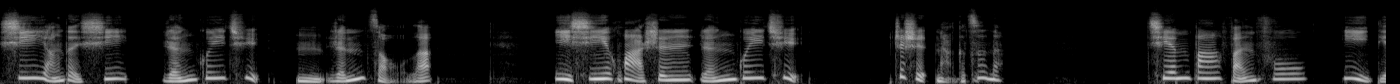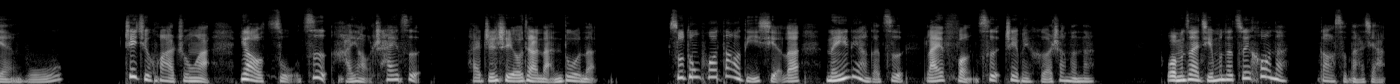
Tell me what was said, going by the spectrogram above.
夕阳的夕，人归去，嗯，人走了。一夕化身人归去，这是哪个字呢？千八凡夫一点无。这句话中啊，要组字还要拆字，还真是有点难度呢。苏东坡到底写了哪两个字来讽刺这位和尚的呢？我们在节目的最后呢，告诉大家。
